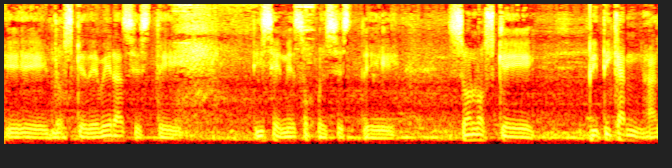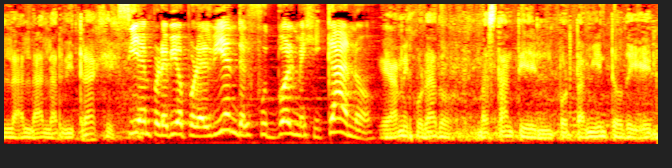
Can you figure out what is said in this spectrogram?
eh, los que de veras este, dicen eso, pues este, son los que critican al, al, arbitraje. Siempre vio por el bien del fútbol mexicano. Ha mejorado bastante el portamiento de,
